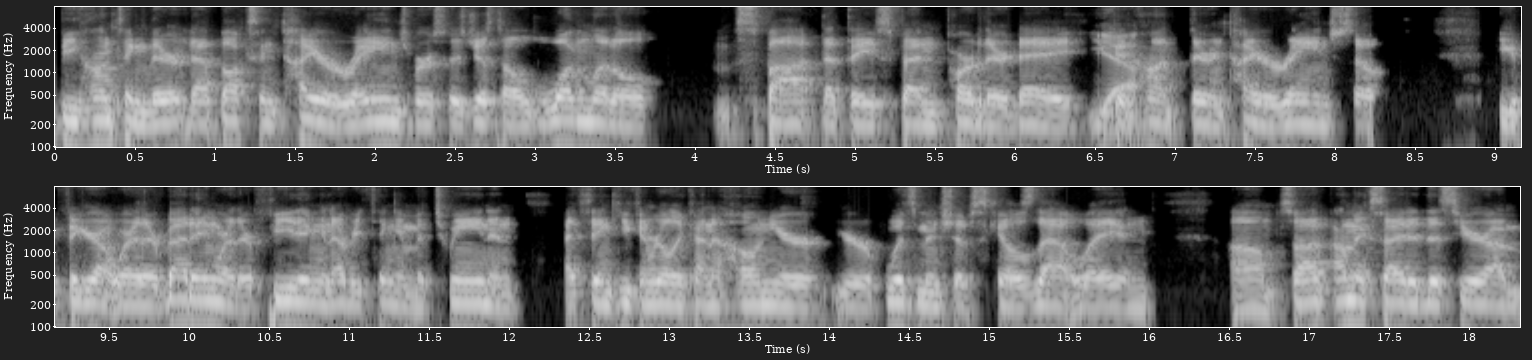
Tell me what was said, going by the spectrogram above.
be hunting their, that buck's entire range versus just a one little spot that they spend part of their day. You Yeah. can hunt their entire range. So you can figure out where they're bedding, where they're feeding, and everything in between. And I think you can really kind of hone your your woodsmanship skills that way. And um, so I'm, I'm excited this year. I'm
